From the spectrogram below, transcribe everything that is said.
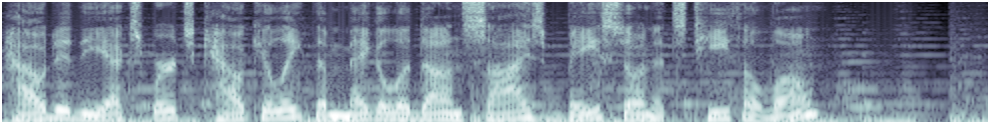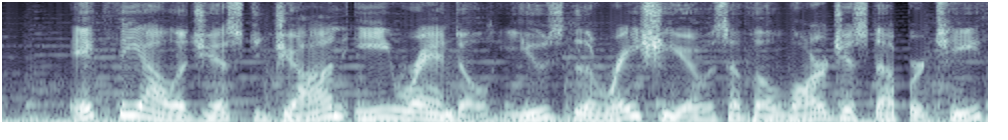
How did the experts calculate the megalodon size based on its teeth alone? Ichthyologist John E. Randall used the ratios of the largest upper teeth,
